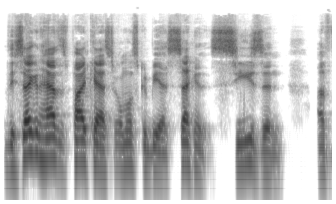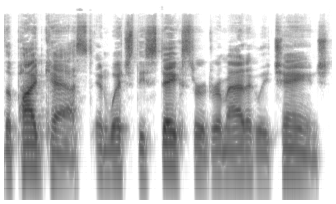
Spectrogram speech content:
the second half of this podcast almost could be a second season of the podcast in which the stakes are dramatically changed.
